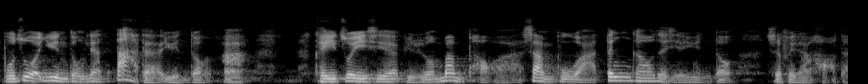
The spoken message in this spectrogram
不做运动量大的运动啊，可以做一些，比如说慢跑啊、散步啊、登高这些运动是非常好的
